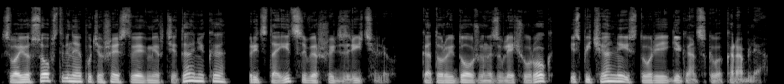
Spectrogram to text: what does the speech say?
Свое собственное путешествие в мир Титаника предстоит совершить зрителю, который должен извлечь урок из печальной истории гигантского корабля.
